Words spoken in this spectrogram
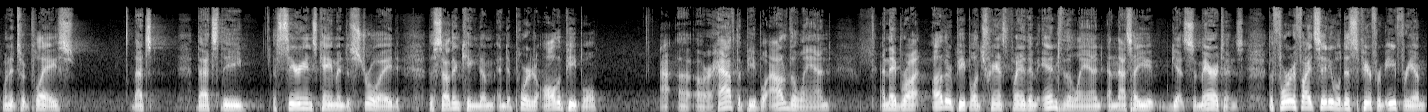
when it took place. That's, that's the Assyrians came and destroyed the southern kingdom and deported all the people, uh, or half the people, out of the land. And they brought other people and transplanted them into the land, and that's how you get Samaritans. The fortified city will disappear from Ephraim.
